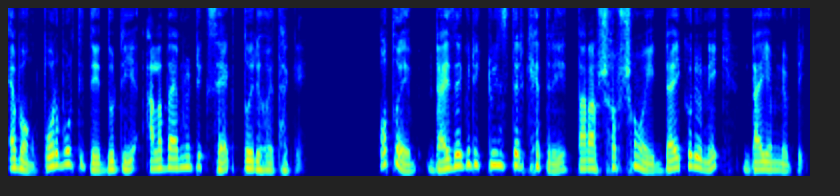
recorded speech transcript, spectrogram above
এবং পরবর্তীতে দুটি আলাদা অ্যামনিউটিক স্যাক তৈরি হয়ে থাকে। অতএব ডাইজাইগোটিক টুইন্সদের ক্ষেত্রে তারা সবসময় ডাইকোরিওনিক ডাইএমনিউটিক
